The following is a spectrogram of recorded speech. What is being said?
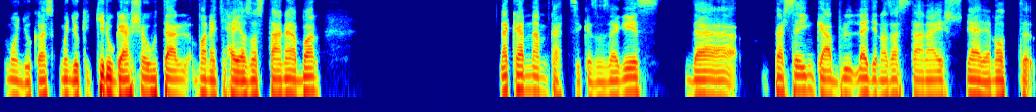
mondjuk azt, mondjuk kirúgása után van egy hely az asztánában. Nekem nem tetszik ez az egész, de persze inkább legyen az asztánál, és nyerjen ott,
